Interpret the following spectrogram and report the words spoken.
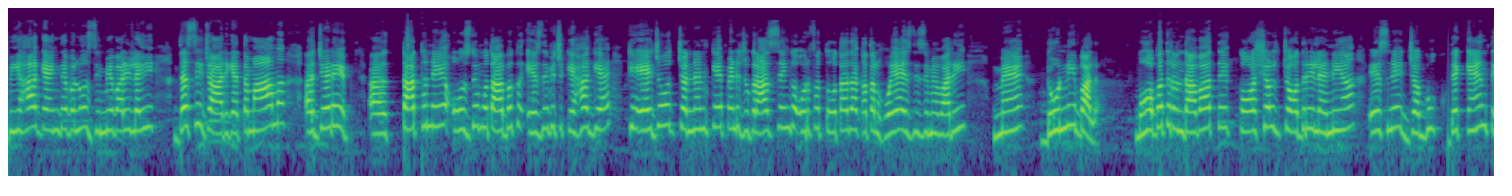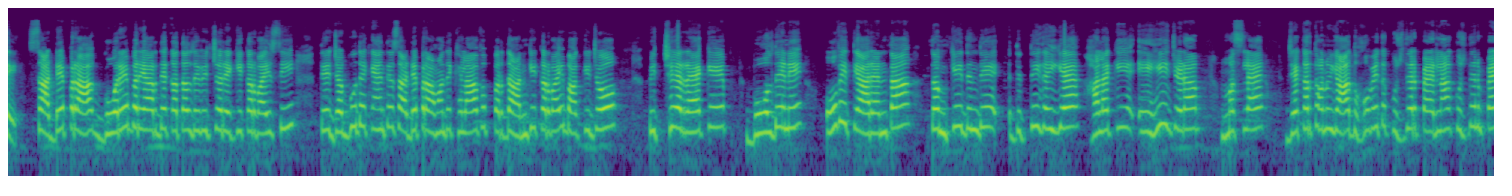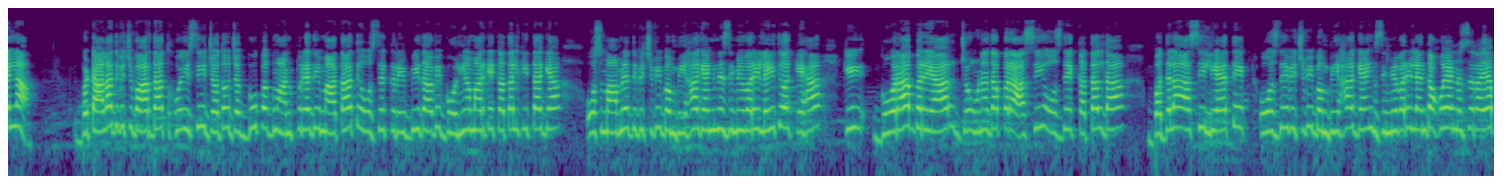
ਬੀਹਾ gang ਦੇ ਵੱਲੋਂ ਜ਼ਿੰਮੇਵਾਰੀ ਲਈ ਦੱਸੀ ਜਾ ਰਹੀ ਹੈ तमाम ਅ, ਜਿਹੜੇ ਅ, ਤੱਥ ਨੇ ਉਸ ਦੇ ਮੁਤਾਬਕ ਇਸ ਦੇ ਵਿੱਚ ਕਿਹਾ ਗਿਆ ਹੈ ਕਿ ਇਹ ਜੋ ਚੰਨਨ ਕੇ ਪਿੰਡ ਜੁਗਰਾਜ ਸਿੰਘ ਉਰਫ ਤੋਤਾ ਦਾ ਕਤਲ ਹੋਇਆ ਇਸ ਦੀ ਜ਼ਿੰਮੇਵਾਰੀ ਮੈਂ ਡੋਨੀ ਬਲ ਮੁਹੱਬਤ ਰੰਦਾਵਾ ਤੇ ਕੌਸ਼ਲ ਚੌਧਰੀ ਲੈਨੇ ਆ ਇਸ ਨੇ ਜੱਗੂ ਦੇ ਕਹਿਣ ਤੇ ਸਾਡੇ ਭਰਾ ਗੋਰੇ ਬਰਿਆਰ ਦੇ ਕਤਲ ਦੇ ਵਿੱਚ ਰੇਕੀ ਕਰਵਾਈ ਸੀ ਤੇ ਜੱਗੂ ਦੇ ਕਹਿਣ ਤੇ ਸਾਡੇ ਭਰਾਵਾਂ ਦੇ ਖਿਲਾਫ ਪ੍ਰਧਾਨਗੀ ਕਰਵਾਈ ਬਾਕੀ ਜੋ ਪਿੱਛੇ ਰਹਿ ਕੇ ਬੋਲਦੇ ਨੇ, ਉਹ ਵੀ ਤਿਆਰ ਹਨ ਤਾਂ ਧਮਕੀ ਦਿੰਦੇ, ਦਿੱਤੀ ਗਈ ਹੈ। ਹਾਲਾਂਕਿ ਇਹੀ ਜਿਹੜਾ ਮਸਲਾ ਹੈ, ਜੇਕਰ ਤੁਹਾਨੂੰ ਯਾਦ ਹੋਵੇ ਤਾਂ ਕੁਝ ਦਿਨ ਪਹਿਲਾਂ, ਕੁਝ ਦਿਨ ਪਹਿਲਾਂ ਬਟਾਲਾ ਦੇ ਵਿੱਚ ਵਾਰਦਾਤ ਹੋਈ ਸੀ, ਜਦੋਂ ਜੱਗੂ ਭਗਵਾਨਪੁਰੇ ਦੀ ਮਾਤਾ ਤੇ ਉਸ ਦੇ ਕਰੀਬੀ ਦਾ ਵੀ ਗੋਲੀਆਂ ਮਾਰ ਕੇ ਕਤਲ ਕੀਤਾ ਗਿਆ। ਉਸ ਮਾਮਲੇ ਦੇ ਵਿੱਚ ਵੀ ਬੰਬੀਹਾ ਗੈਂਗ ਨੇ ਜ਼ਿੰਮੇਵਾਰੀ ਲਈ ਤੇ ਉਹ ਕਿਹਾ ਕਿ ਗੋਰਾ ਬਰਿਆਰ ਜੋ ਉਹਨਾਂ ਦਾ ਭਰਾ ਸੀ, ਉਸ ਦੇ ਕਤਲ ਦਾ ਬਦਲਾ ਅਸੀਂ ਲਿਆ ਤੇ ਉਸ ਦੇ ਵਿੱਚ ਵੀ ਬੰਬੀਹਾ ਗੈਂਗ ਜ਼ਿੰਮੇਵਾਰੀ ਲੈਂਦਾ ਹੋਇਆ ਨਜ਼ਰ ਆਇਆ।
